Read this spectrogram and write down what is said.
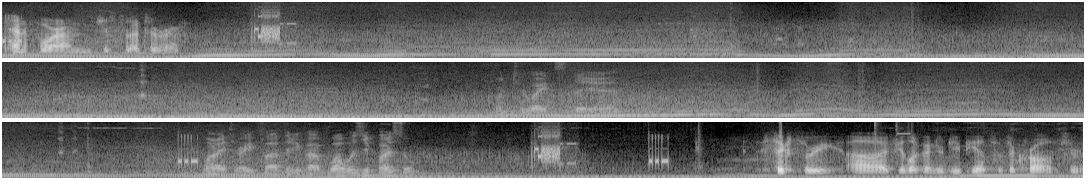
10-4, I'm just about to arrive. Eight's there. One oh three five thirty five. What was your postal? 63, uh, if you look on your GPS, it's across your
